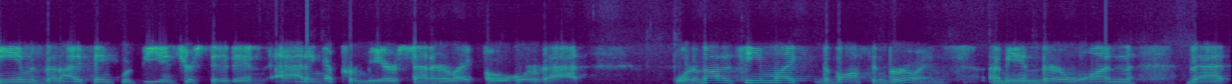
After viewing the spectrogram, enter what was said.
teams that I think would be interested in adding a premier center like Bo Horvat, what about a team like the Boston Bruins? I mean, they're one that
